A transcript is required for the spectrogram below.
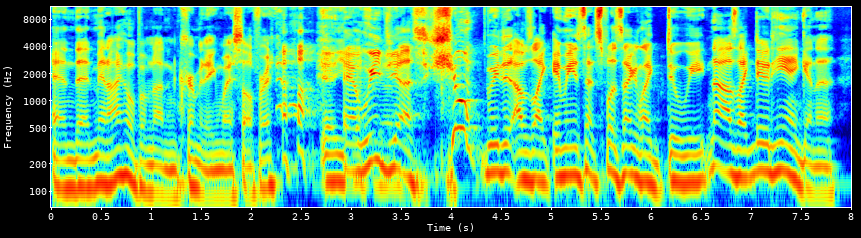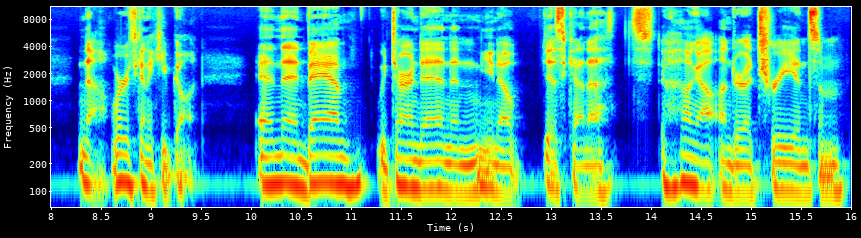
And then, man, I hope I'm not incriminating myself right now. Yeah, and we just, shoot, we did. I was like, I mean, it's that split second, like, do we? No, I was like, dude, he ain't gonna, no, we're just gonna keep going. And then, bam, we turned in and, you know, just kind of hung out under a tree in some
